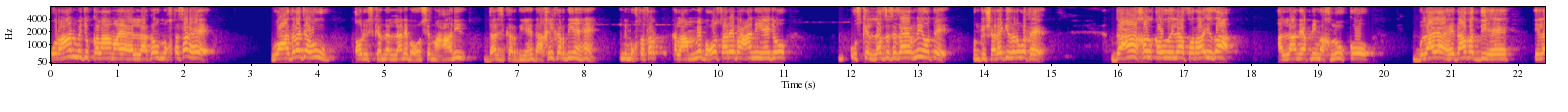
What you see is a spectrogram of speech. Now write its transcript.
قرآن میں جو کلام آیا ہے اللہ کا، وہ مختصر ہے۔ وہ ادرج اور اس کے اندر اللہ نے بہت سے معانی درج کر دیے ہیں، داخل کر دیے ہیں۔ یعنی مختصر کلام میں بہت سارے معانی ہیں جو اس کے لفظ سے ظاہر نہیں ہوتے، ان کی شرح کی ضرورت ہے۔ دعا الى فرائضہ اللہ نے اپنی مخلوق کو بلایا ہے دعوت دی ہے الى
